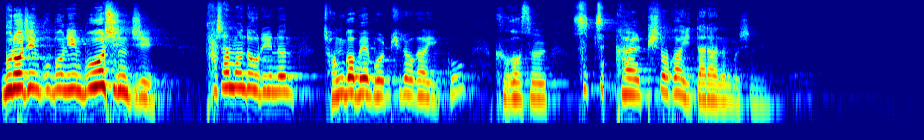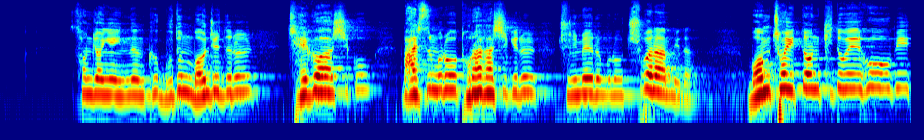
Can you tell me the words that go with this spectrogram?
무너진 부분이 무엇인지 다시 한 번 더 우리는 점검해 볼 필요가 있고 그것을 수축할 필요가 있다라는 것입니다. 성경에 있는 그 묻은 먼지들을 제거하시고 말씀으로 돌아가시기를 주님의 이름으로 축원합니다. 멈춰있던 기도의 호흡이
